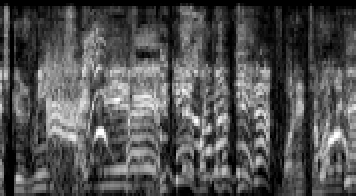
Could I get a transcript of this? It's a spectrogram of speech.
excuse me side please देखिए बच्चे सब ठीक ना बॉनेट संभालने का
